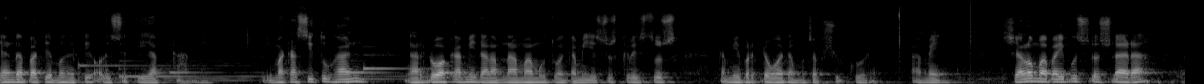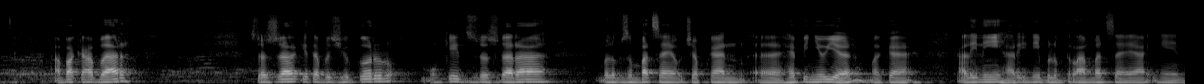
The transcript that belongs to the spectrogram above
yang dapat dimengerti oleh setiap kami. Terima kasih Tuhan, dengar kami dalam namamu Tuhan kami Yesus Kristus. Kami berdoa dan mengucap syukur. Amin. Shalom Bapak Ibu, Saudara-saudara. Apa kabar? Saudara-saudara kita bersyukur mungkin saudara-saudara belum sempat saya ucapkan uh, Happy New Year, maka kali ini hari ini belum terlambat saya ingin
